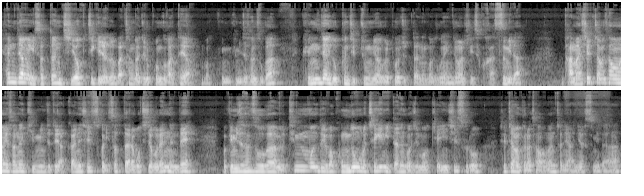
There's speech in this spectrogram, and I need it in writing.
현장에 있었던 지역지 기자도 마찬가지로 본 것 같아요. 뭐, 김민재 선수가 굉장히 높은 집중력을 보여줬다는 거 누구나 인정할 수 있을 것 같습니다. 다만 실점 상황에서는 김민재도 약간의 실수가 있었다라고 지적을 했는데 뭐 김민재 선수가 뭐 팀원들과 공동으로 책임이 있다는 거지 뭐 개인 실수로 실점한 그런 상황은 전혀 아니었습니다.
